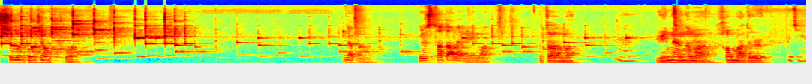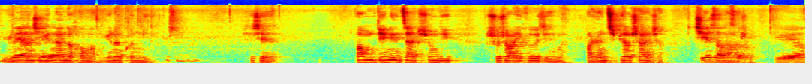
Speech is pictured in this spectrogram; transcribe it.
吃了多少苦啊？那个又是他打来的吗？他打了吗？嗯，云南的嘛，号码都是云，南不云南的号码，云南昆明。不接吧。谢谢，帮我们点点赞，兄弟、叔叔阿姨、哥哥姐姐们，把人气票上一上。接啥子谢谢大家？又要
